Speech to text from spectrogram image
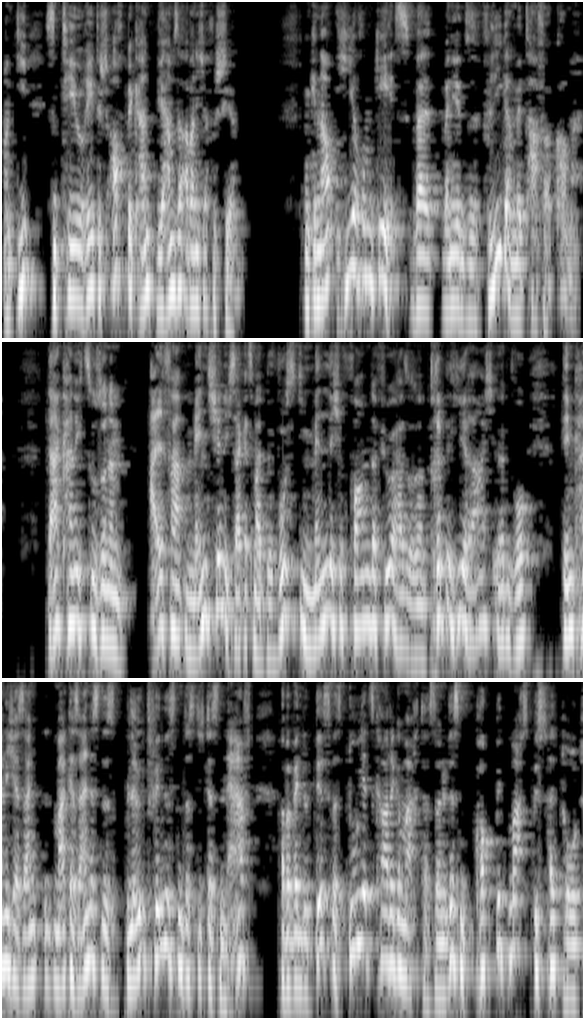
Und die sind theoretisch auch bekannt, wir haben sie aber nicht auf dem Schirm. Und genau hierum geht's, weil wenn ich in diese Fliegermetapher komme, da kann ich zu so einem Alpha-Männchen, ich sage jetzt mal bewusst die männliche Form dafür, also so ein Triple-Hierarch irgendwo, dem kann ich ja sagen, mag ja sein, dass du das blöd findest und dass dich das nervt, aber wenn du das, was du jetzt gerade gemacht hast, wenn du das im Cockpit machst, bist halt tot.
